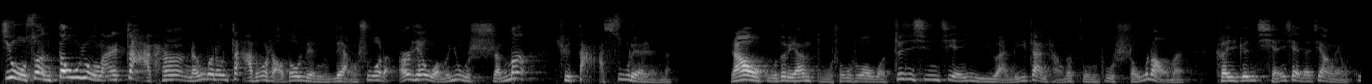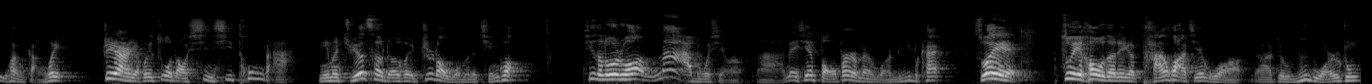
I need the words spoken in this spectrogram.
就算都用来炸坑，能不能炸多少都两两说着。而且我们用什么去打苏联人呢？然后古德里安补充说：“我真心建议远离战场的总部首脑们可以跟前线的将领互换岗位，这样也会做到信息通达，你们决策者会知道我们的情况。”希特勒说：“那不行啊，那些宝贝儿们我离不开。”所以，最后的这个谈话结果啊，就无果而终。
